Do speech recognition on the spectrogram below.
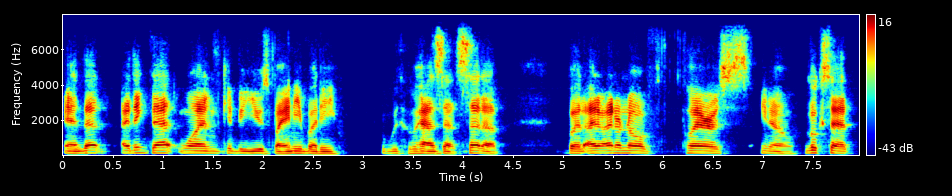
and that I think that one can be used by anybody with, who has that setup. But I, I don't know if Polaris, you know, looks at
